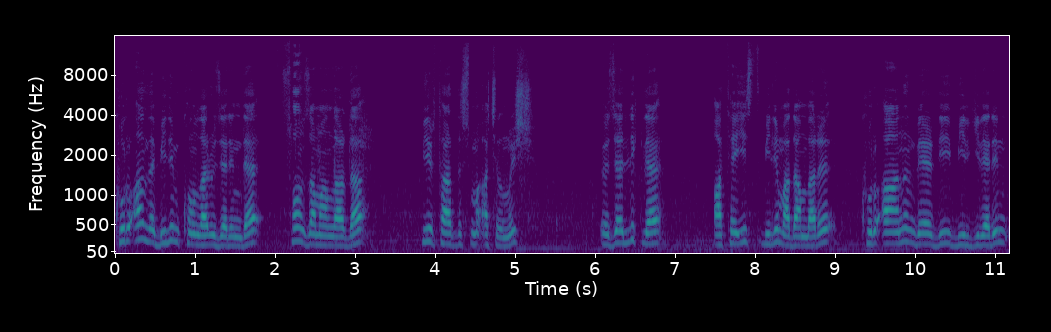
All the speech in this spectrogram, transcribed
Kur'an ve bilim konuları üzerinde son zamanlarda bir tartışma açılmış. Özellikle ateist bilim adamları Kur'an'ın verdiği bilgilerin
